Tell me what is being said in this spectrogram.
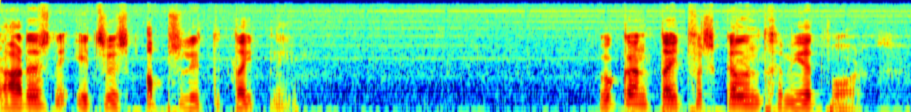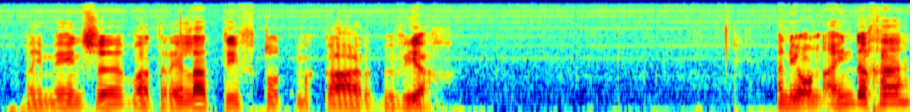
daar is nie iets soos absolute tyd neem. Hoe kan tyd verskillend gemeet word by mense wat relatief tot mekaar beweeg? In die oneindige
